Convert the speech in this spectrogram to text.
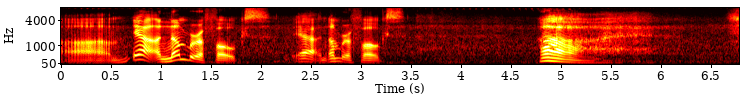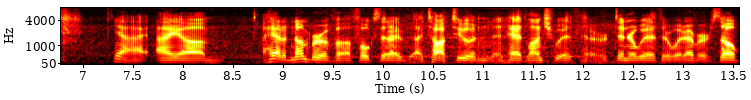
Um, yeah, a number of folks. Yeah, a number of folks. Ah. yeah, I, I um, I had a number of uh, folks that I, I talked to and, and, had lunch with or dinner with or whatever. So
